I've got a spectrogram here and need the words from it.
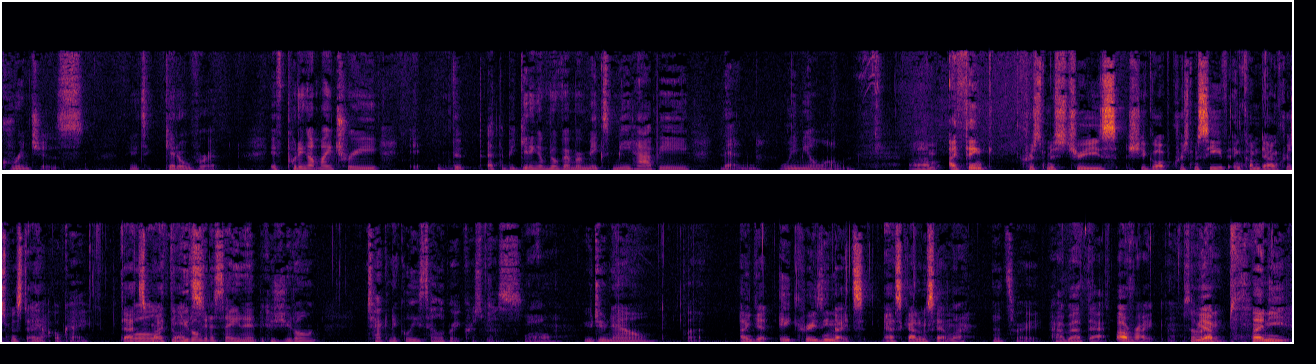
Grinches. You need to get over it. If putting up my tree the, at the beginning of November makes me happy, then leave me alone. Um, I think Christmas trees should go up Christmas Eve and come down Christmas Day. Yeah, okay. That's well, my thoughts. You don't get a say in it because you don't technically celebrate Christmas. Well, You do now, but I get eight crazy nights. Ask Adam Sandler. that's right. How about that? All right. Sorry. We have plenty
